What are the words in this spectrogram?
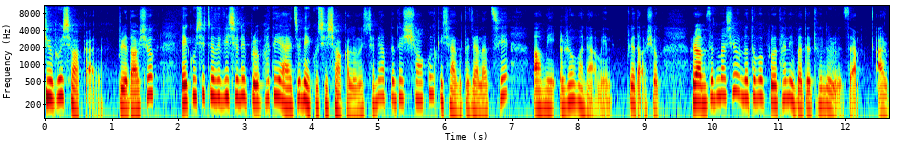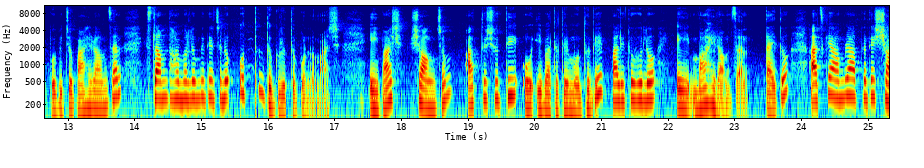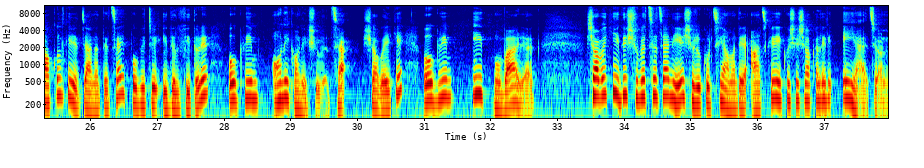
শুভ সকাল। প্রিয় দর্শক, একুশে টেলিভিশনের প্রভাতী আয়োজন একুশে সকাল অনুষ্ঠানে আপনাদের সকলকে স্বাগত জানাচ্ছি আমি রোমানা আমিন। প্রিয় দর্শক, রমজান মাসের অন্যতম প্রধান ইবাদত হলো রোজা। আর পবিত্র মাহে রমজান ইসলাম ধর্মাবলম্বীদের জন্য অত্যন্ত গুরুত্বপূর্ণ মাস। এই মাস সংযম, আত্মশুদ্ধি ও ইবাদতের মধ্য দিয়ে পালিত হলো এই মাহে রমজান। তাই তো, আজকে আমরা আপনাদের সকলকে জানাতে চাই পবিত্র ঈদ উল ফিতরের অগ্রিম অনেক অনেক শুভেচ্ছা। সবাইকে অগ্রিম ঈদ মোবারক। সবাইকে ঈদের শুভেচ্ছা জানিয়ে শুরু করছি আমাদের আজকের একুশে সকালের এই আয়োজন।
